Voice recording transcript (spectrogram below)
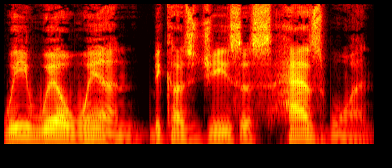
we will win because Jesus has won.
